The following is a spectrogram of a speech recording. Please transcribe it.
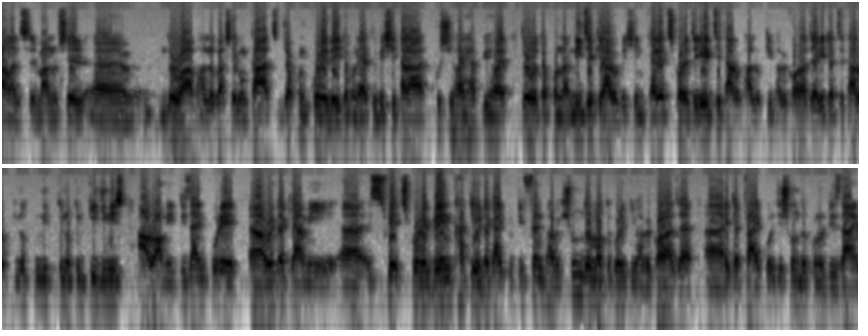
বাংলাদেশের মানুষের দোয়া, ভালোবাসা এবং কাজ যখন করে দেই, তখন এত বেশি তারা খুশি হয় হ্যাপি হয়। তো তখন নিজেকে আরও বেশি এনকারেজ করে যে, এর চেয়ে আরও ভালো কীভাবে করা যায়? এটা চেয়ে আরও নিত্য নতুন কি জিনিস? আরও আমি ডিজাইন করে ওইটাকে আমি স্কেচ করে ব্রেন খাটিয়ে ওইটাকে একটু ডিফারেন্ট ভাবে, সুন্দর মতো করে কীভাবে করা যায় এটা ট্রাই করি যে সুন্দর কোনো ডিজাইন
